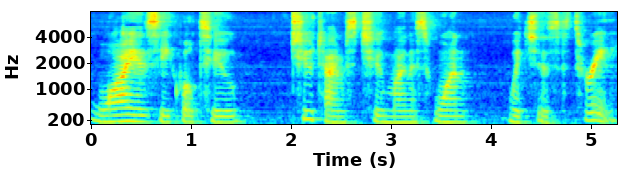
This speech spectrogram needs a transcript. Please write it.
y is equal to 2 times 2 minus 1, which is 3.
